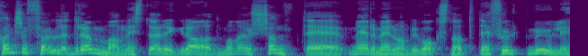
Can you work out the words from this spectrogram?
Kanskje følge drømmene i større grad. Man har jo skjønt det mer og mer når man blir voksen, at det er fullt mulig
